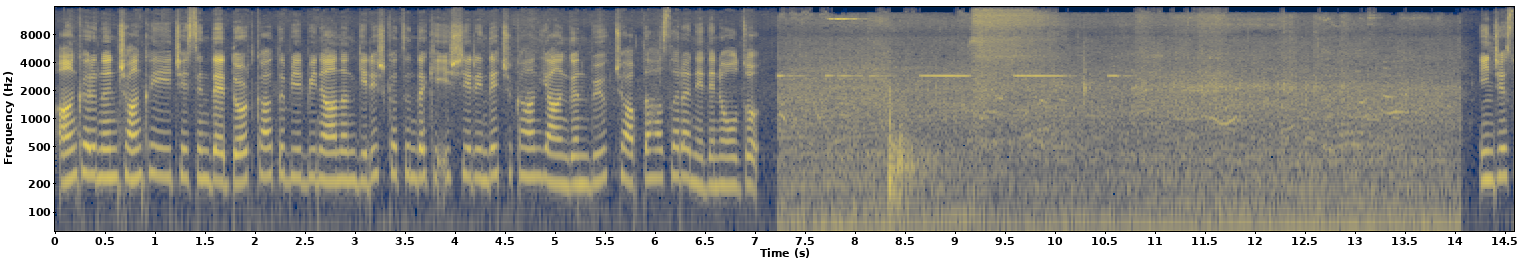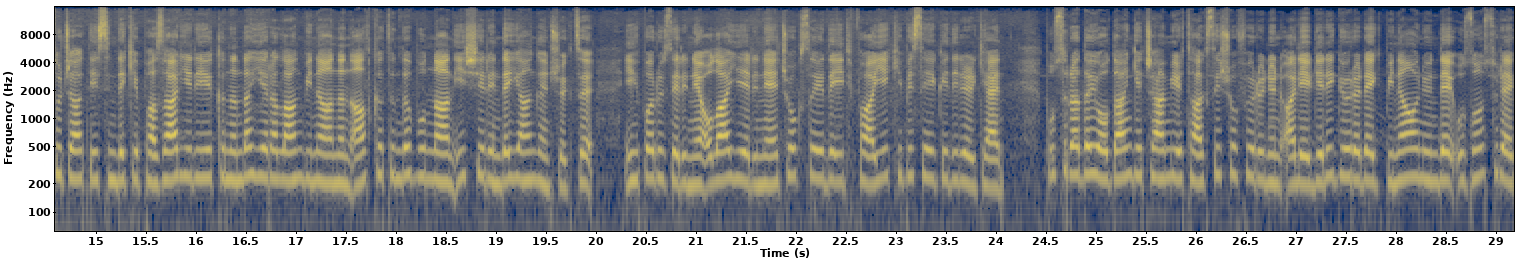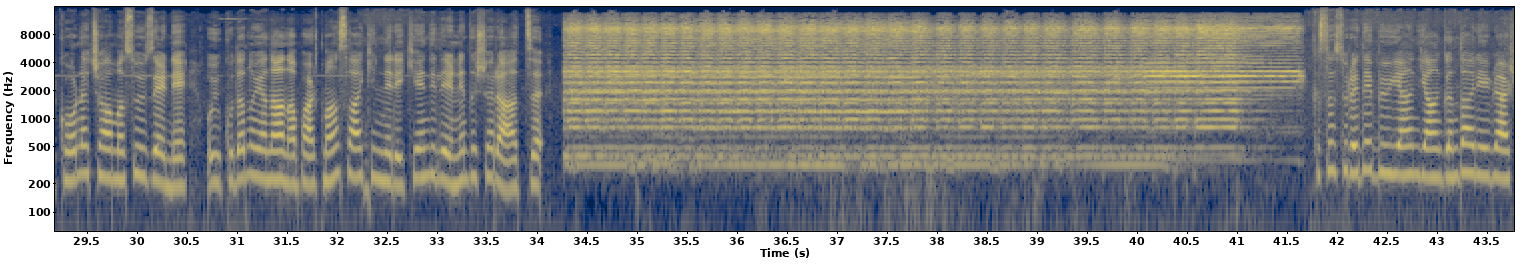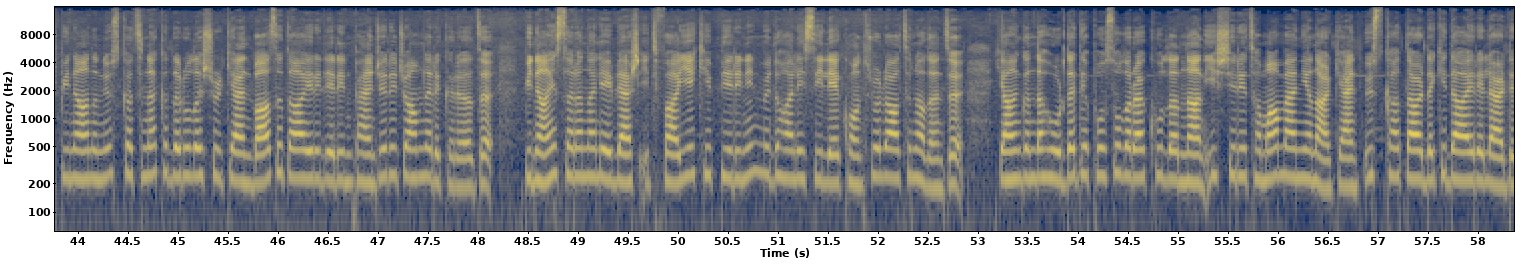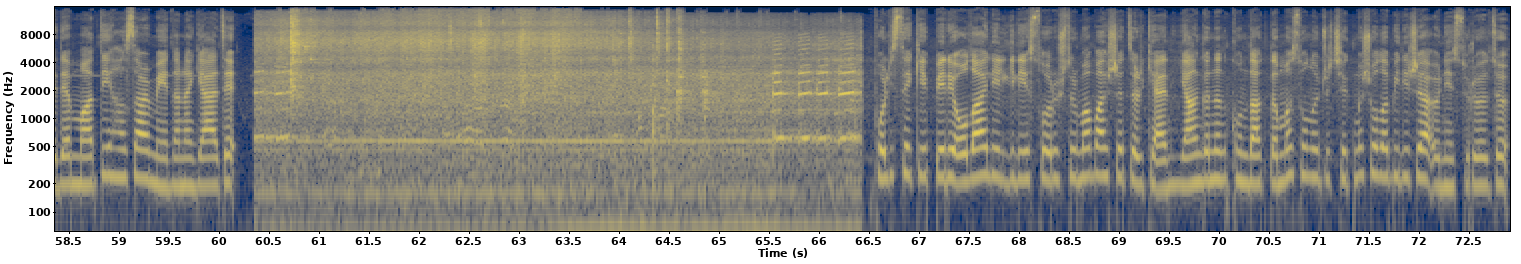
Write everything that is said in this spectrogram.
Ankara'nın Çankaya ilçesinde 4 katlı bir binanın giriş katındaki iş yerinde çıkan yangın büyük çapta hasara neden oldu. İncesu Caddesi'ndeki pazar yeri yakınında yer alan binanın alt katında bulunan iş yerinde yangın çıktı. İhbar üzerine olay yerine çok sayıda itfaiye ekibi sevk edilirken, bu sırada yoldan geçen bir taksi şoförünün alevleri görerek bina önünde uzun süre korna çalması üzerine uykudan uyanan apartman sakinleri kendilerini dışarı attı. Kısa sürede büyüyen yangında alevler binanın üst katına kadar ulaşırken bazı dairelerin pencere camları kırıldı. Binayı saran alevler itfaiye ekiplerinin müdahalesiyle kontrol altına alındı. Yangında hurda deposu olarak kullanılan iş yeri tamamen yanarken üst katlardaki dairelerde de maddi hasar meydana geldi. Polis ekipleri olayla ilgili soruşturma başlatırken yangının kundaklama sonucu çıkmış olabileceği öne sürüldü.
